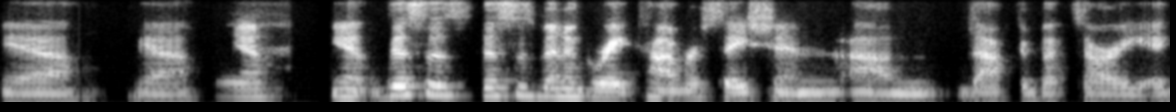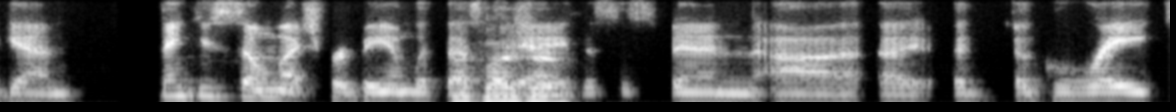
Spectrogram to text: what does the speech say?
Yeah, yeah, Yeah. you know, this is this has been a great conversation, um, Dr. Bakhtari. Again, thank you so much for being with us today. This has been uh, a, a, a great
